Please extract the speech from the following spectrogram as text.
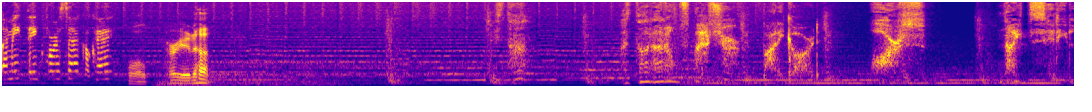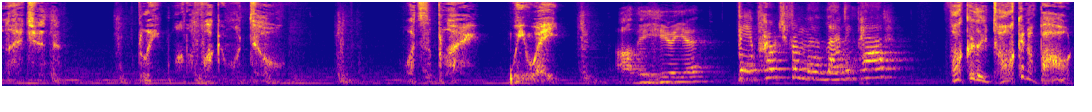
Let me think for a sec, okay? Well, hurry it up. Lista? I thought Adam Smasher. Bodyguard. Wars. Night City legend. Bleak motherfucking one too. What's the play? We wait. Are they here yet? They approach from the landing pad? Fuck are they talking about?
